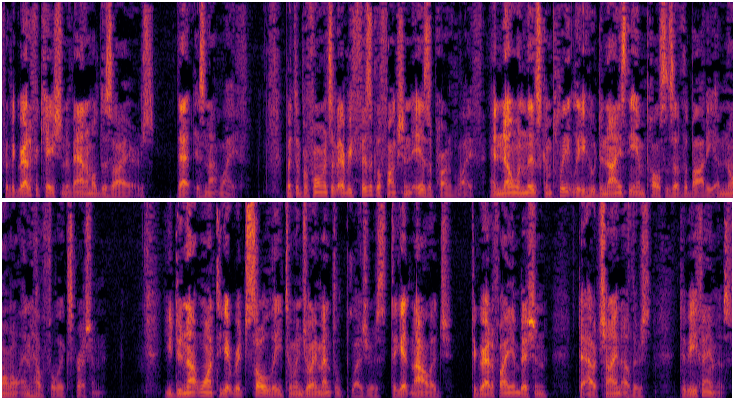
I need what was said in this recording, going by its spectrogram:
for the gratification of animal desires, that is not life. But the performance of every physical function is a part of life, and no one lives completely who denies the impulses of the body a normal and healthful expression. You do not want to get rich solely to enjoy mental pleasures, to get knowledge, to gratify ambition, to outshine others, to be famous.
